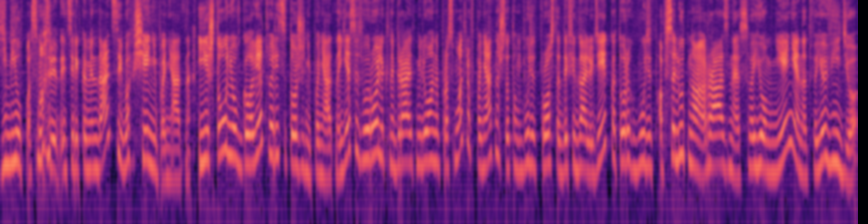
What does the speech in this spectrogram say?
дебил посмотрит эти рекомендации, вообще непонятно. И что у него в голове творится, тоже непонятно. Если твой ролик набирает миллионы просмотров, понятно, что там будет просто дофига людей, которых будет абсолютно разное свое мнение на твое видео.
